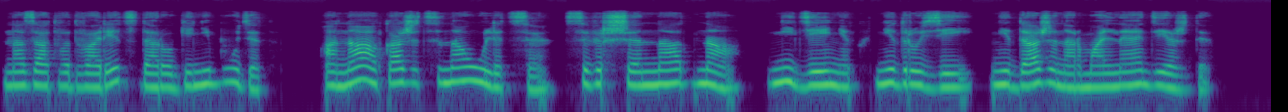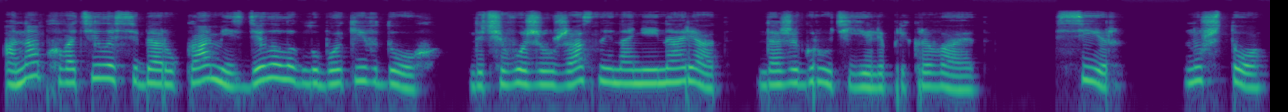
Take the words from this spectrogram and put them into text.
назад во дворец дороги не будет. Она окажется на улице, совершенно одна, ни денег, ни друзей, ни даже нормальной одежды. Она обхватила себя руками и сделала глубокий вдох. До чего же ужасный на ней наряд, даже грудь еле прикрывает. Сир, ну что?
